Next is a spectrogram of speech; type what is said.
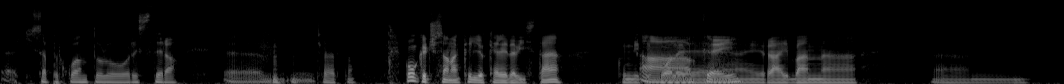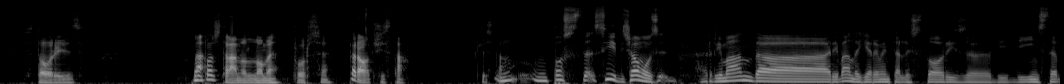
eh, chissà per quanto lo resterà. Ehm, certo. Comunque ci sono anche gli occhiali da vista, eh? Quindi chi Ah, vuole ok. eh, i Ray-Ban eh, ehm, Stories. Ma- Un po' strano il nome, forse, però ci sta. Ci sta. Un, un po' sta- sì, diciamo, rimanda, rimanda chiaramente alle stories di, di Insta,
